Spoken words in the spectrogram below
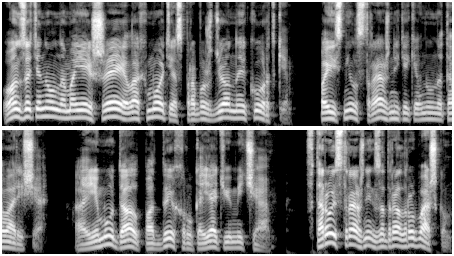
«Он затянул на моей шее лохмотья с пробужденной куртки», – пояснил стражник и кивнул на товарища, а ему дал подых рукоятью меча. Второй стражник задрал рубашку,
